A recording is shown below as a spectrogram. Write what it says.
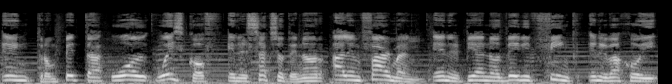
en trompeta, Walt Weiskopf en el saxo tenor, Alan Farman en el piano, David Fink en el bajo y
